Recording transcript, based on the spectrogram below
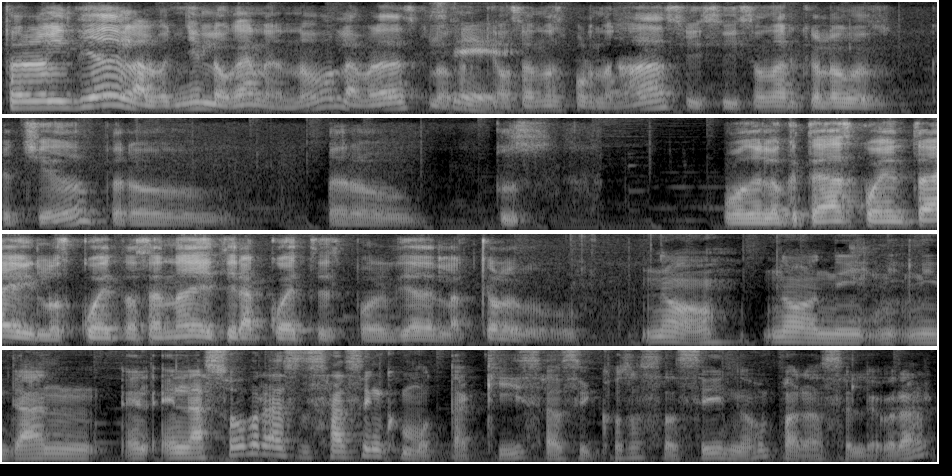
Pero el día del albañil lo gana, ¿no? La verdad es que los o sea, no es por nada, si, si son arqueólogos, qué chido, pero... Pero, pues... O de lo que te das cuenta y los cohetes, o sea, nadie tira cohetes por el día del arqueólogo. No, no, ni, ni, dan... En, las obras se hacen como taquizas y cosas así, ¿no? Para celebrar.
